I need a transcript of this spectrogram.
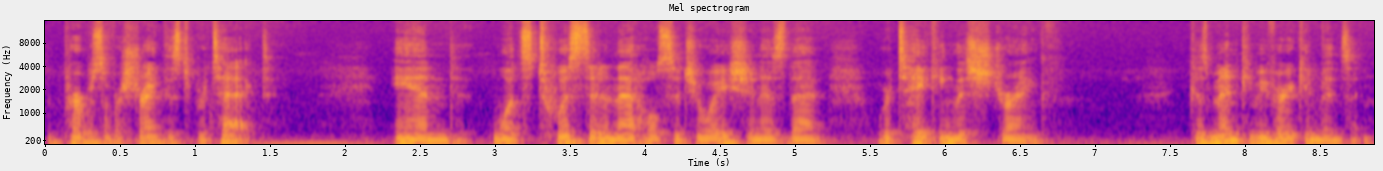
the purpose of our strength is to protect. And what's twisted in that whole situation is that we're taking this strength because men can be very convincing.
